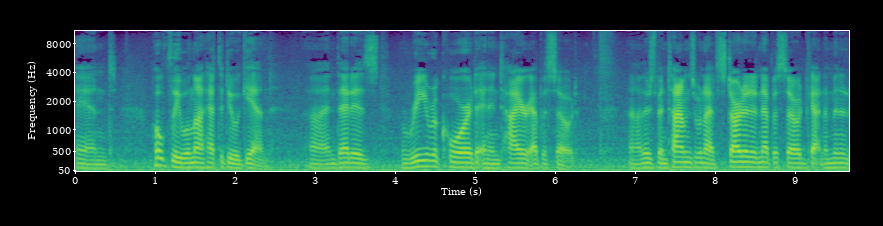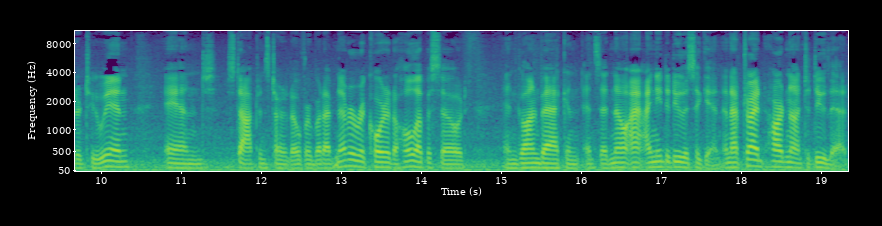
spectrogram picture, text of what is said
and hopefully will not have to do again, uh, and that is re record an entire episode. Uh, there's been times when I've started an episode, gotten a minute or two in, and stopped and started over. But I've never recorded a whole episode and gone back and, and said, no, I, I need to do this again. And I've tried hard not to do that.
